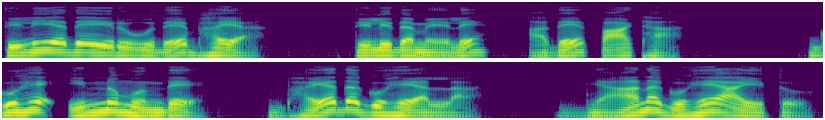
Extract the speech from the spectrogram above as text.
ತಿಳಿಯದೇ ಇರುವುದೇ ಭಯ. ತಿಳಿದ ಮೇಲೆ ಅದೇ ಪಾಠ. ಗುಹೆ ಇನ್ನು ಮುಂದೆ ಭಯದ ಗುಹೆಯಲ್ಲ. ಜ್ಞಾನ ಗುಹೆ ಆಯಿತು.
